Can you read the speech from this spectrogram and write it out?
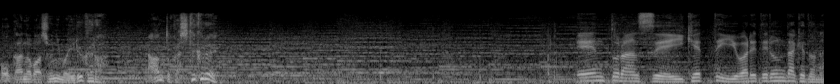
他の場所にもいるから何とかしてくれ。エントランスへ行けって言われてるんだけどな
